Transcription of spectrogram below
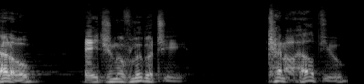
Hello, Agent of Liberty. Can I help you?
